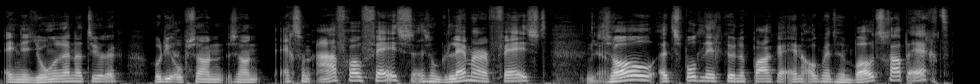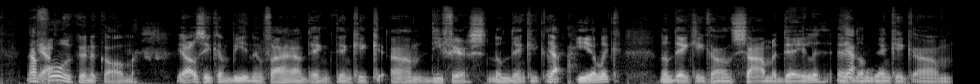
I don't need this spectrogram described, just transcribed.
en de jongeren natuurlijk, hoe die op zo'n zo'n echt zo'n afrofeest en zo'n glamourfeest zo het spotlicht kunnen pakken en ook met hun boodschap echt naar Ja. voren kunnen komen. Ja, als ik aan BNN Vara denk, denk ik aan divers. Dan denk ik aan Ja. eerlijk. Dan denk ik aan samen delen. En Ja. dan denk ik aan,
